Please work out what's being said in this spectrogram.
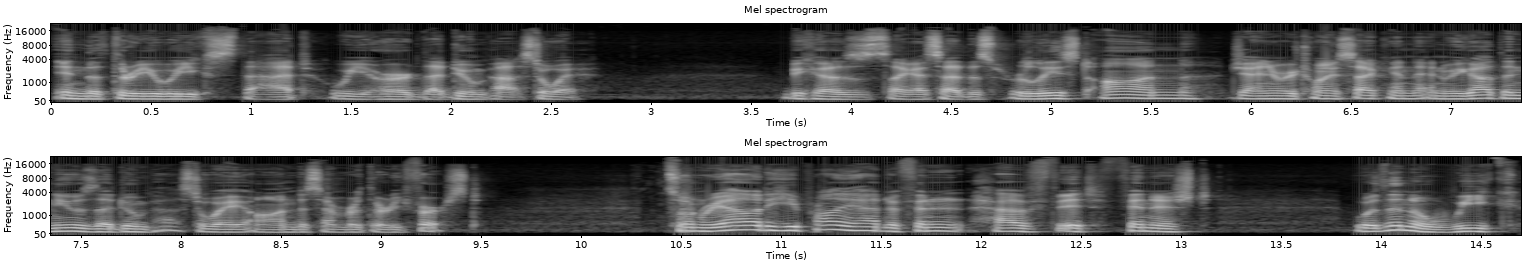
in the 3 weeks that we heard that Doom passed away. Because like I said this released on January 22nd and we got the news that Doom passed away on December 31st. So in reality he probably had to fin- have it finished within a week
